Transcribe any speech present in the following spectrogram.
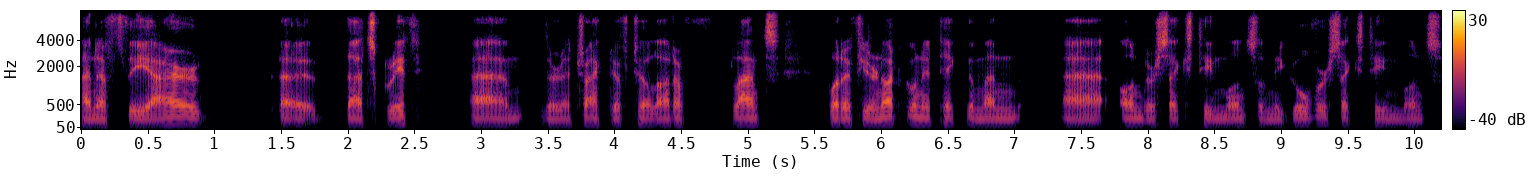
And if they are, uh, that's great. Um, they're attractive to a lot of plants. But if you're not going to take them in uh, under 16 months and they go over 16 months,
